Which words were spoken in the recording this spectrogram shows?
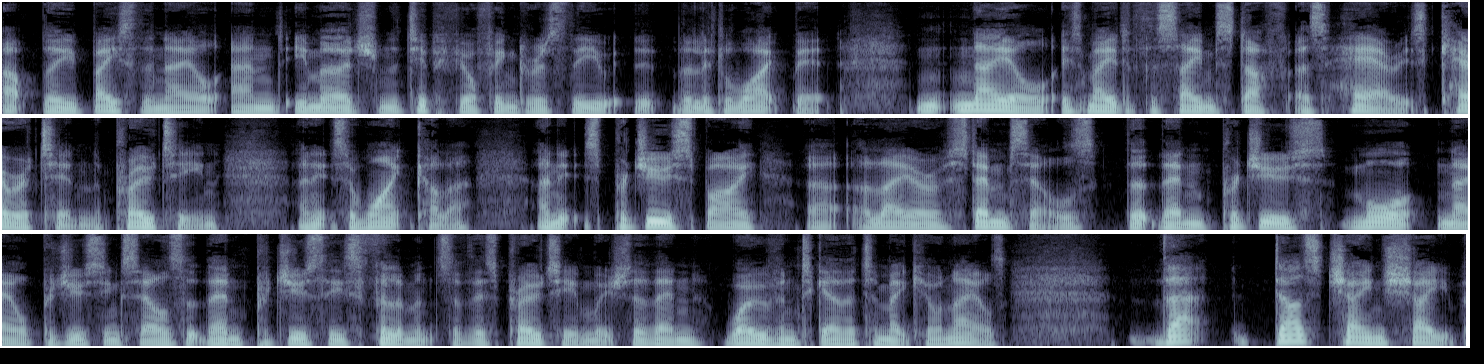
up the base of the nail and emerge from the tip of your finger as the the little white bit. N- nail is made of the same stuff as hair. It's keratin, the protein, and it's a white color, and it's produced by uh, a layer of stem cells that then produce more nail producing cells that then produce these filaments of this protein, which are then woven together to make your nails that does change shape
